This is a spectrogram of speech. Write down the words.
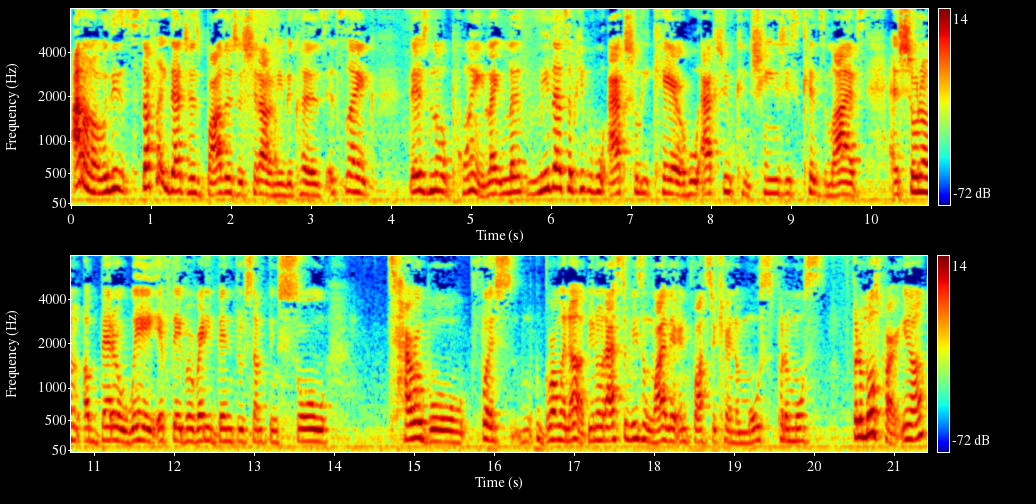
I don't know. These stuff like that just bothers the shit out of me because it's like there's no point. Like, let leave that to people who actually care, who actually can change these kids' lives and show them a better way if they've already been through something so terrible for growing up. You know, that's the reason why they're in foster care in the most for the most for the most part, you know?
